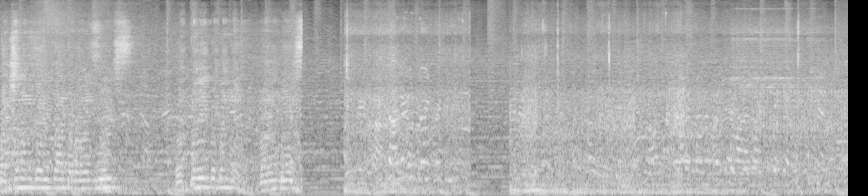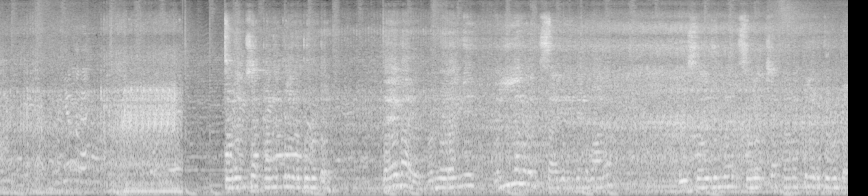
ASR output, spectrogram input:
ഭക്ഷണം കഴിക്കാത്ത വളണ്ടിയേഴ്സ് എത്രയും പെട്ടെന്ന് വളണ്ടിയേഴ്സ് സുരക്ഷ കണക്കിലെടുത്തുകൊണ്ട് ദയവായി ഒന്ന് ഉറങ്ങി എല്ലാവരും സഹകരിക്കേണ്ടതാണ്. ഈ സ്റ്റേജിന്റെ സുരക്ഷ കണക്കിലെടുത്തുകൊണ്ട്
